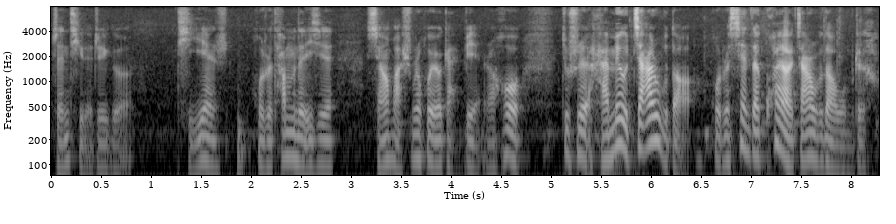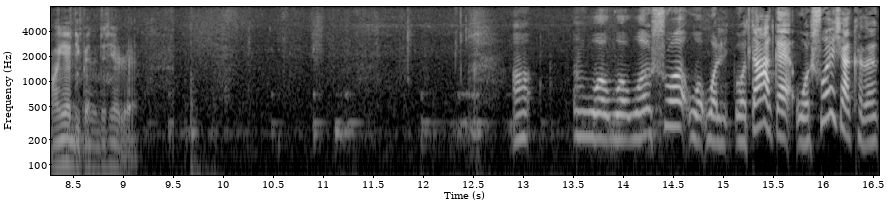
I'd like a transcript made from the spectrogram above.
整体的这个体验是，或者说他们的一些想法是不是会有改变？然后就是还没有加入到，或者说现在快要加入到我们这个行业里边的这些人，嗯，我我我说我我我大概我说一下，可能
